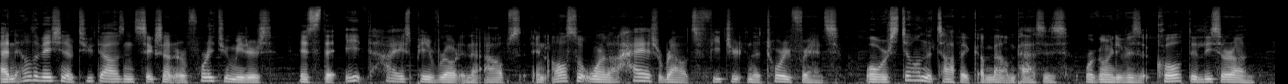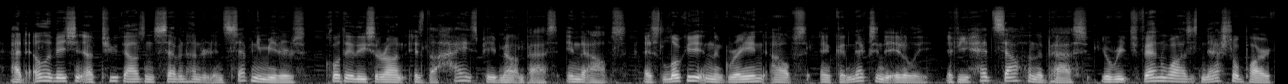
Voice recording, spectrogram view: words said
at an elevation of 2,642 meters it's the eighth highest paved road in the Alps and also one of the highest routes featured in the Tour de France. While we're still on the topic of mountain passes, we're going to visit Col de l'Iseran. At elevation of 2,770 meters, Col de l'Iseran is the highest paved mountain pass in the Alps. It's located in the Graian Alps and connects into Italy. If you head south on the pass, you'll reach Vanoise National Park,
